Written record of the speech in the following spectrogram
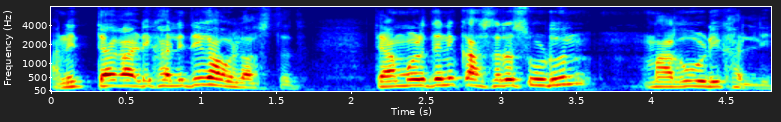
आणि त्या गाडीखाली ते गावलं असतं. त्यामुळे त्यांनी कासरं सोडून मागं उडी खाल्ली.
